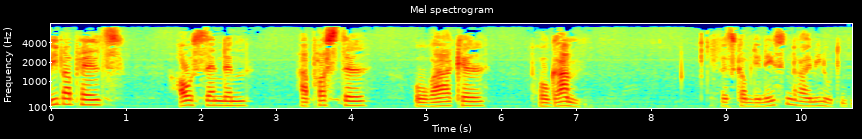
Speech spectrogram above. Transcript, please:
Biberpelz, Aussenden, Apostel, Orakel, Programm. Jetzt kommen die nächsten drei Minuten.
